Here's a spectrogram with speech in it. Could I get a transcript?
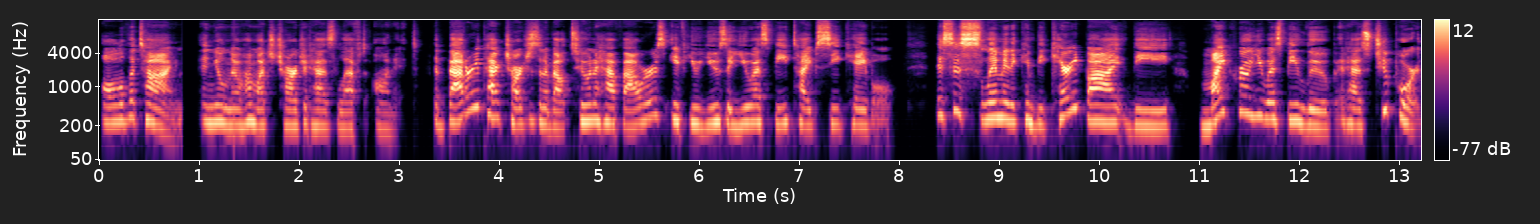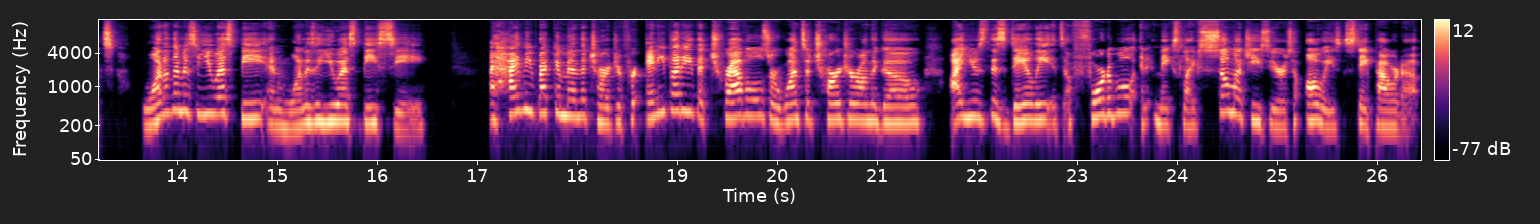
all the time, and you'll know how much charge it has left on it. The battery pack charges in about two and a half hours if you use a USB Type C cable. This is slim and it can be carried by the micro USB loop. It has two ports. One of them is a USB and one is a USB C. I highly recommend the charger for anybody that travels or wants a charger on the go. I use this daily. It's affordable and it makes life so much easier to always stay powered up.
